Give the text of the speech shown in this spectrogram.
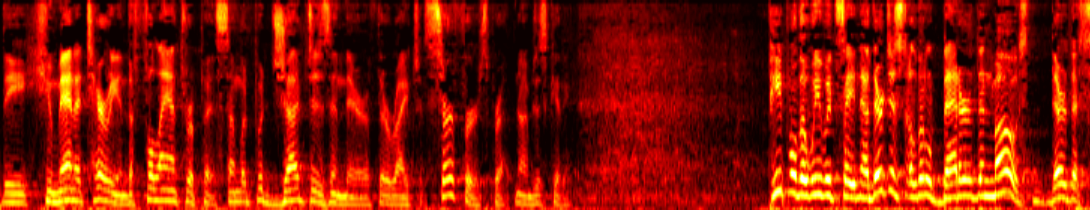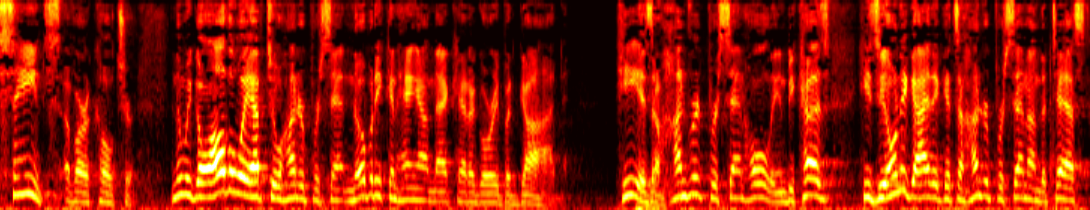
the humanitarian, the philanthropist. Some would put judges in there if they're righteous. Surfers, perhaps. No, I'm just kidding people that we would say, now they're just a little better than most. They're the saints of our culture. And then we go all the way up to 100%. Nobody can hang out in that category but God. He is 100% holy. And because He's the only guy that gets 100% on the test,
